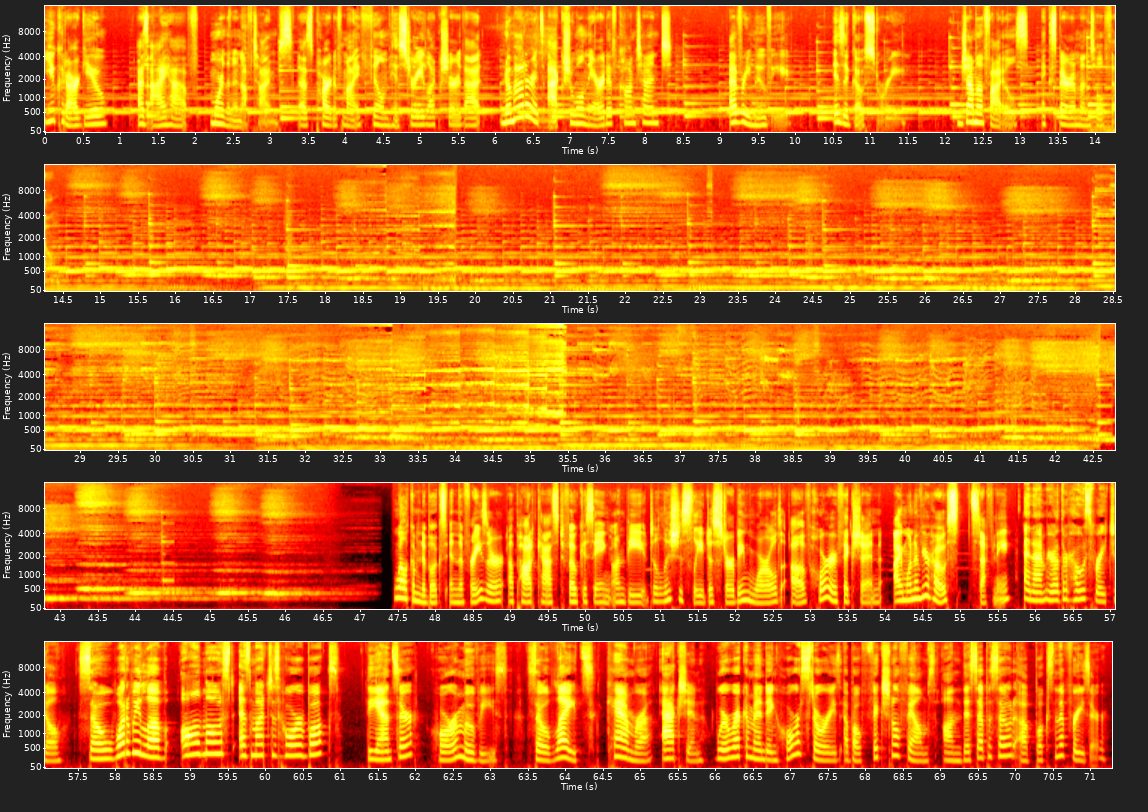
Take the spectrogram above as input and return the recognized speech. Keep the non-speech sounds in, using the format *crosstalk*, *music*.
You could argue, as I have more than enough times as part of my film history lecture, that no matter its actual narrative content, every movie is a ghost story. Gemma Files, experimental film. Welcome to Books in the Freezer, a podcast focusing on the deliciously disturbing world of horror fiction. I'm one of your hosts, Stephanie. And I'm your other host, Rachel. So, what do we love almost as much as horror books? The answer horror movies. So, lights, camera, action. We're recommending horror stories about fictional films on this episode of Books in the Freezer.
